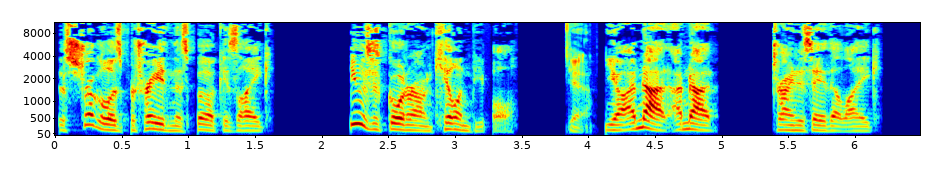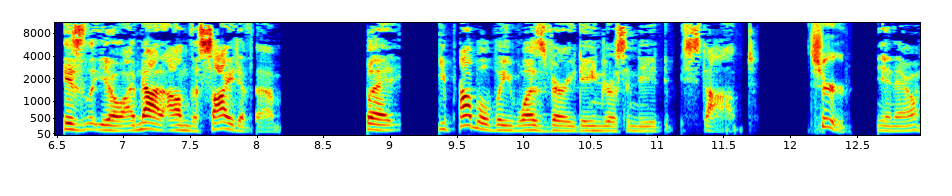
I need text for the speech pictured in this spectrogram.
the struggle is portrayed in this book is like he was just going around killing people. Yeah. You know, I'm not I'm not trying to say that like his you know, I'm not on the side of them, but he probably was very dangerous and needed to be stopped, sure you know?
